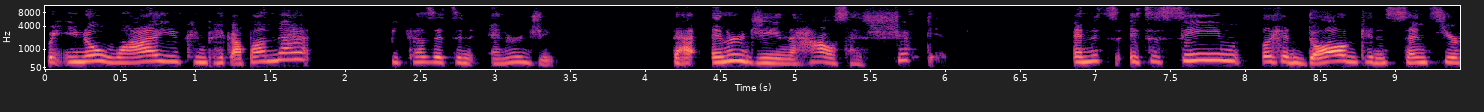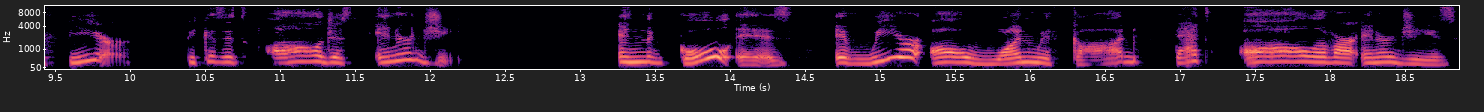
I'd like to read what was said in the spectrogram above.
But you know why you can pick up on that? Because it's an energy. That energy in the house has shifted. And it's it's the same like a dog can sense your fear because it's all just energy. And the goal is if we are all one with God, that's all of our energies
